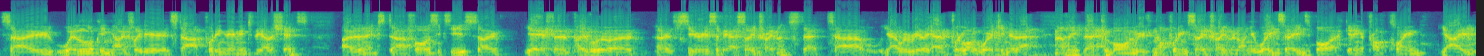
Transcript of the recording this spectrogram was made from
So we're looking hopefully to start putting them into the other sheds over the next uh, five or six years. So yeah, for people who are are serious about seed treatments that uh, you know we really have put a lot of work into that. And I think that combined with not putting seed treatment on your weed seeds by getting a proper clean, you know,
